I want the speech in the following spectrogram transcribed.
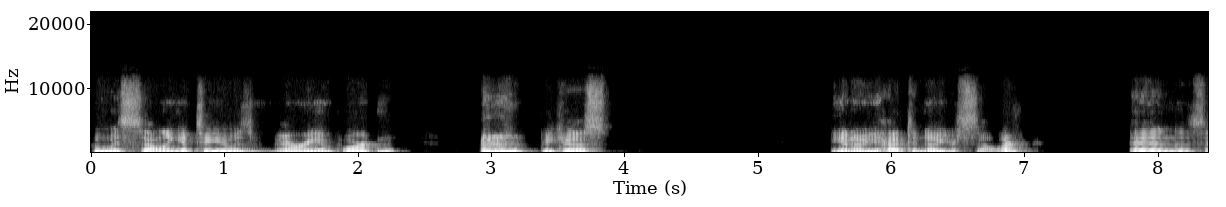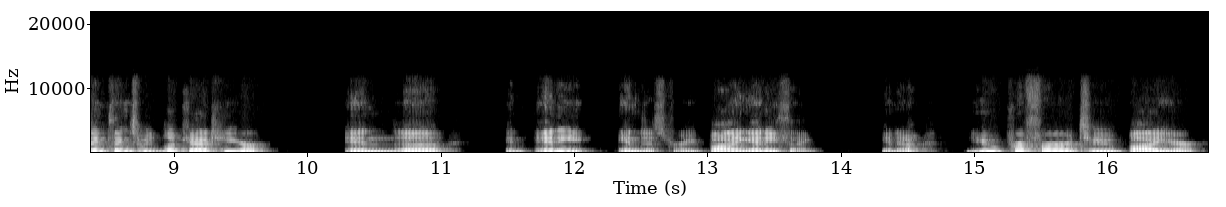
who is selling it to you is very important because you know you had to know your seller. And the same things we look at here in uh, in any industry buying anything you know you prefer to buy your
